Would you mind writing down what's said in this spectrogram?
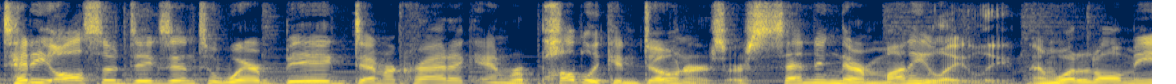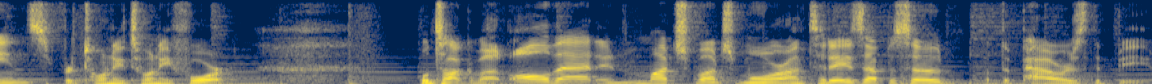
Teddy also digs into where big Democratic and Republican donors are sending their money lately and what it all means for 2024. We'll talk about all that and much, much more on today's episode of The Powers That Be.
